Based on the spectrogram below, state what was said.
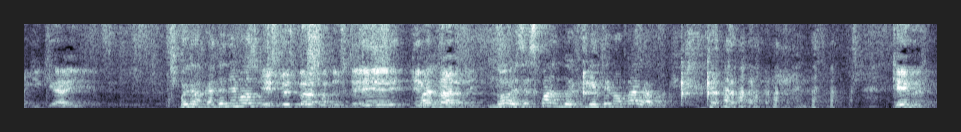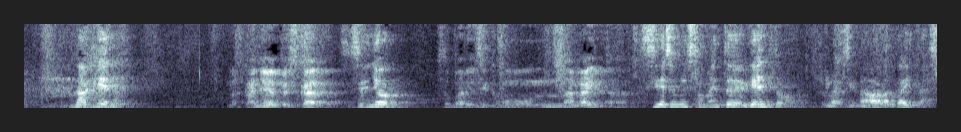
aquí qué hay. Bueno, acá tenemos... Esto es para cuando usted llega cuando- tarde. No, eso es cuando el cliente no paga. Quena, Una quena. la caña de pescar. Sí, señor. Esto parece como una gaita. Sí es un instrumento de viento relacionado a las gaitas.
